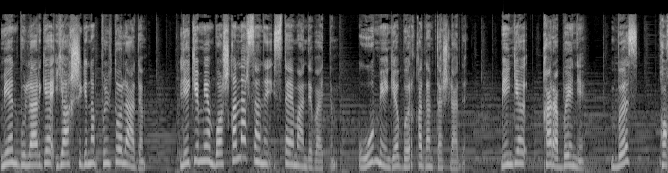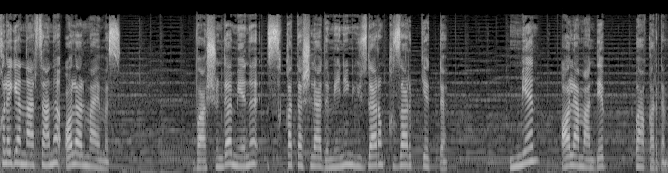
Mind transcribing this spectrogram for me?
Men bularga yaxshigina pul to'ladim. Lekin men boshqa narsani istayman deb aytdim. U menga bir qadam tashladi. Menga qara benni biz xohlagan narsani ololmaymiz. Va shunda meni issiqqa tashladi. Mening yuzlarim qizarib ketdi. Men olaman deb baqirdim.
